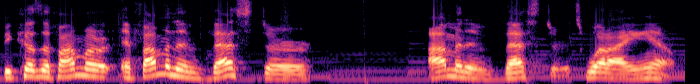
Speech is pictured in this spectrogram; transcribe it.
Because if I'm a if I'm an investor, I'm an investor. It's what I am.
